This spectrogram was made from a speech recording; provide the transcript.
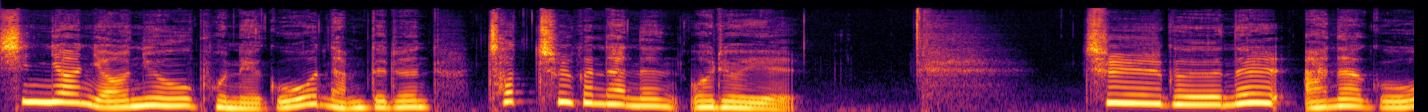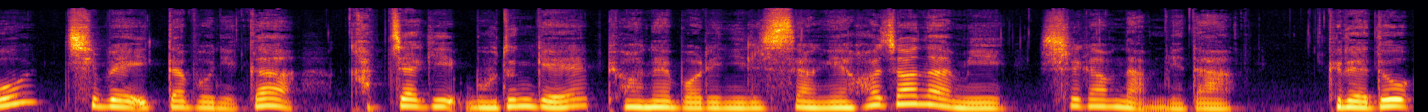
신년 연휴 보내고 남들은 첫 출근하는 월요일 출근을 안 하고 집에 있다 보니까 갑자기 모든 게 변해버린 일상의 허전함이 실감납니다. 그래도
